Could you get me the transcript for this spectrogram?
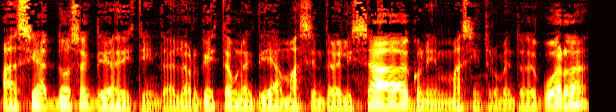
hacia dos actividades distintas. La orquesta una actividad más centralizada, con más instrumentos de cuerda,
